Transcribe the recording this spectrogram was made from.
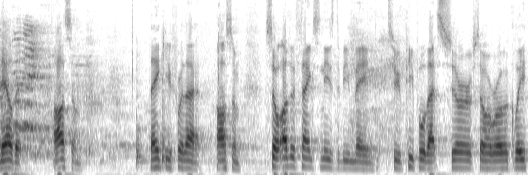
Nailed it. Awesome. Thank you for that. Awesome. So, other thanks needs to be made to people that serve so heroically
